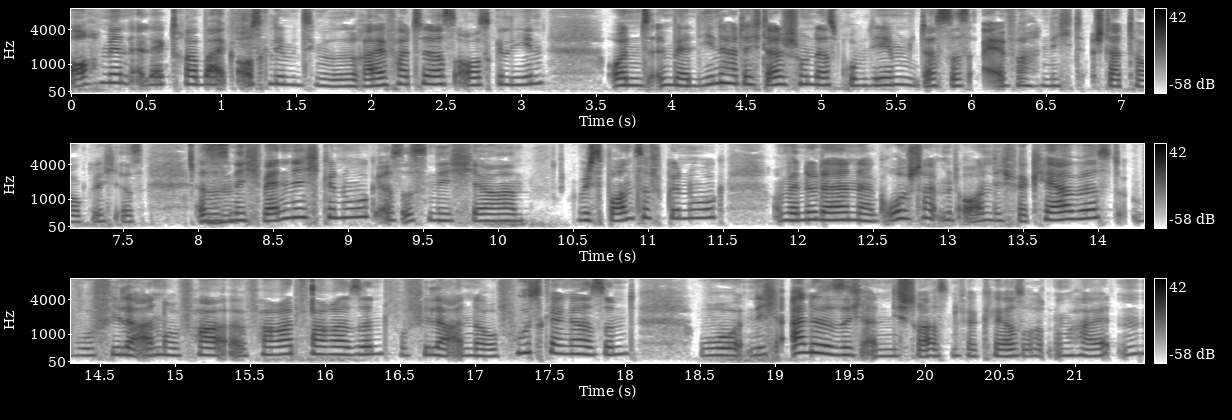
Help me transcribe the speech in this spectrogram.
auch mir ein Elektrabike ausgeliehen, beziehungsweise Ralf hatte das ausgeliehen. Und in Berlin hatte ich da schon das Problem, dass das einfach nicht stadttauglich ist. Es ist nicht wendig genug, es ist nicht äh, responsive genug. Und wenn du dann in einer Großstadt mit ordentlich Verkehr bist, wo viele andere Fahr äh, Fahrradfahrer sind, wo viele andere Fußgänger sind, wo nicht alle sich an die Straßenverkehrsordnung halten,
